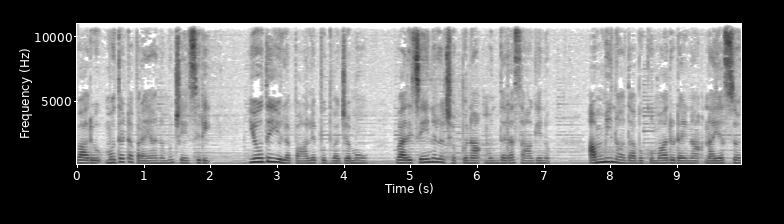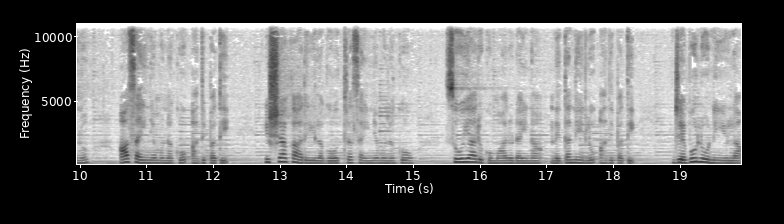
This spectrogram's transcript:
వారు మొదట ప్రయాణము చేసిరి. యూదీయుల పాలెపు ధ్వజము వారి సేనల చొప్పున ముందర సాగెను. అమ్మీనాదాబు కుమారుడైన నయస్సును ఆ సైన్యమునకు అధిపతి. ఇషాకారీయుల గోత్ర సైన్యమునకు సూయారు కుమారుడైన నెతనీలు అధిపతి. జబులూనీయుల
